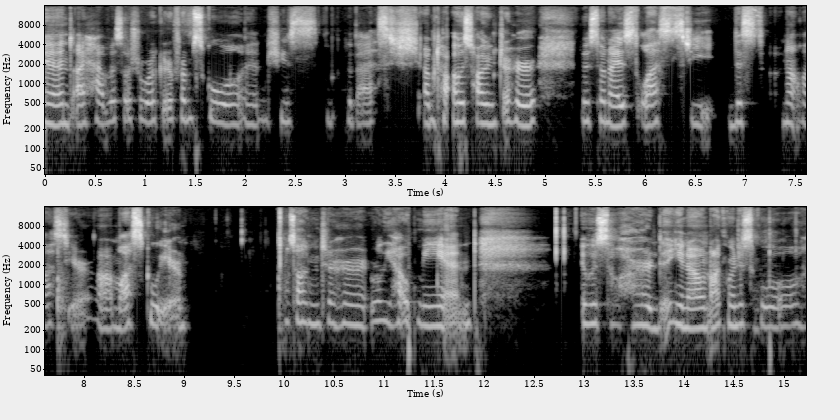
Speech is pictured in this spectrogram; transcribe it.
and I have a social worker from school, and she's the best. She, I'm ta- I was talking to her. It was so nice last year. This not last year. Um, last school year. I was talking to her. It really helped me, and it was so hard, you know, not going to school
